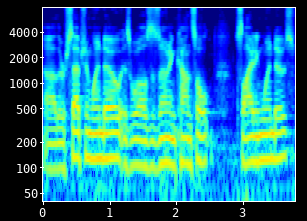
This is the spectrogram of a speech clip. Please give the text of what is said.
uh, the reception window as well as the zoning consult sliding windows.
